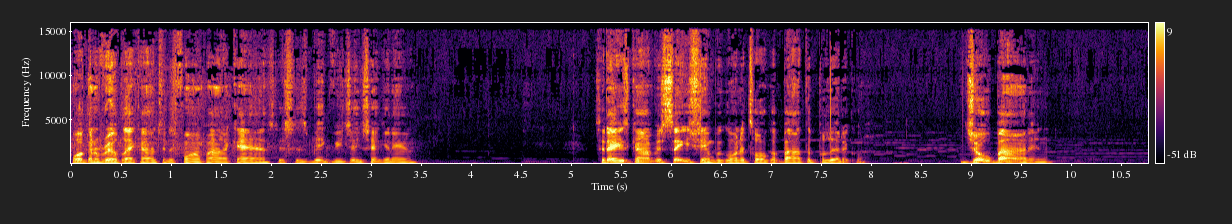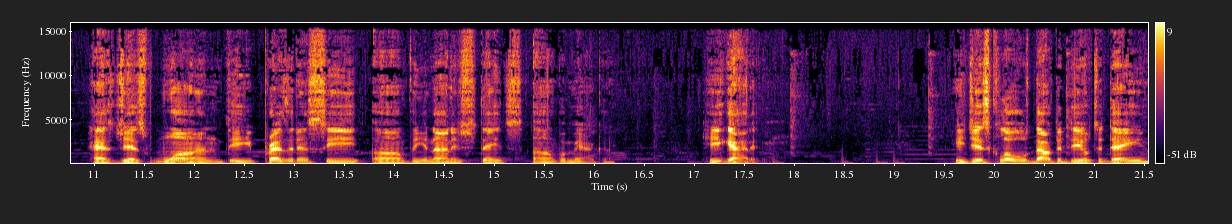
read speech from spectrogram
Welcome to Real Black Consciousness Forum Podcast. This is Big VJ checking in. Today's conversation, we're going to talk about the political. Joe Biden has just won the presidency of the United States of America. He got it. He just closed out the deal today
